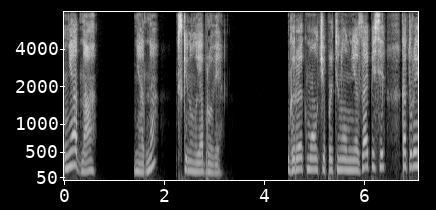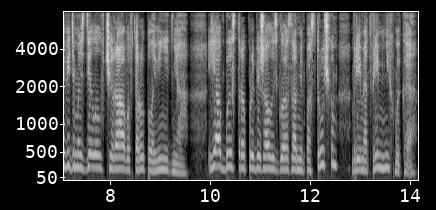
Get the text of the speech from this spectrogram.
«Не одна». «Не одна?» Вскинула я брови. Грег молча протянул мне записи, которые, видимо, сделал вчера во второй половине дня. Я быстро пробежалась глазами по строчкам, время от времени хмыкая.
